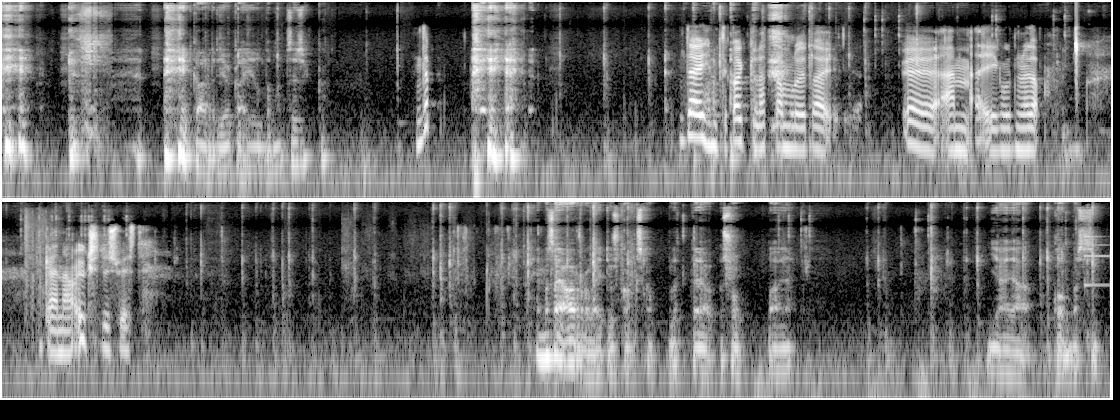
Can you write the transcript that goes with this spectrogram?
Karri joka ilta, mut se sekko. Mitä? Mitä ihmettä? Kaikki laittaa mulle jotain... Öö, M... Ei kun noita... Mikä nää on? Yksityisviestejä. Ja mä sain arroveet just kaksi kappaletta ja soppaa ja... Ja ja kompassi.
